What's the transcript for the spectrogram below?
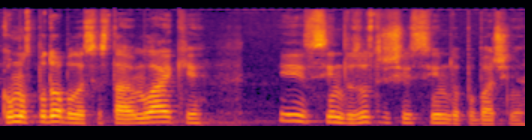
Кому сподобалося, ставимо лайки. І всім до зустрічі, всім до побачення.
